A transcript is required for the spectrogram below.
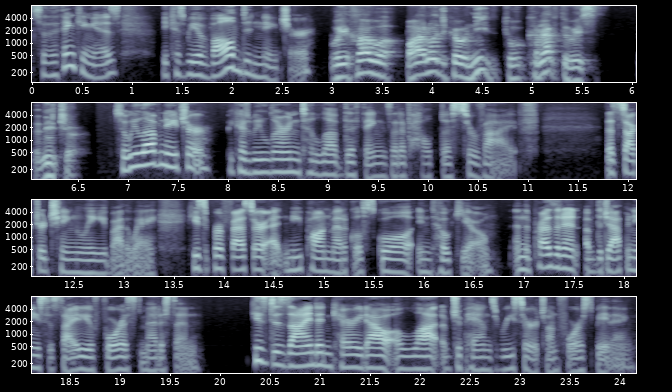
So the thinking is because we evolved in nature. We have a biological need to connect with nature. So we love nature because we learn to love the things that have helped us survive. That's Dr. Qing Li, by the way. He's a professor at Nippon Medical School in Tokyo and the president of the Japanese Society of Forest Medicine. He's designed and carried out a lot of Japan's research on forest bathing.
